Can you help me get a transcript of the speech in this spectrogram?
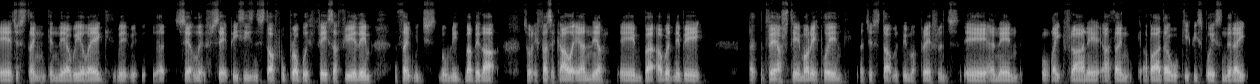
Uh, just thinking the away leg, we, we, uh, certainly set pieces and stuff, we'll probably face a few of them. I think we just will need maybe that sort of physicality in there. Um, but I wouldn't be adverse to Murray playing. I just that would be my preference. Uh, and then, like Franny, I think Abada will keep his place in the right.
